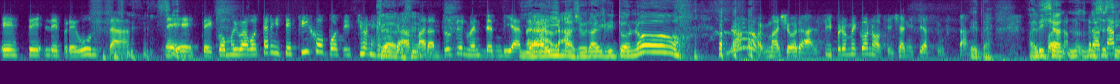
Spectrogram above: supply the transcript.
este, le pregunta este, cómo iba a votar y dice fijo posición en cámara, entonces no entendía nada. Y ahí Mayoral gritó, no. No, Mayoral, sí, pero me conocen, ya ni se asustan. Alicia, no, sé si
